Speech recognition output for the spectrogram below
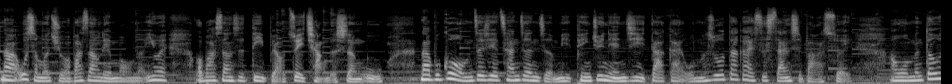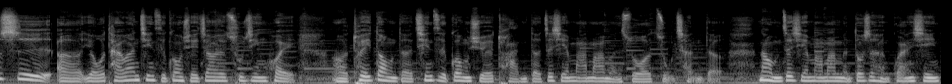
那为什么取欧巴桑联盟呢？因为欧巴桑是地表最强的生物。那不过我们这些参政者，平均年纪大概，我们说大概是三十八岁啊。我们都是呃由台湾亲子共学教育促进会呃推动的亲子共学团的这些妈妈们所组成的。那我们这些妈妈们都是很关心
